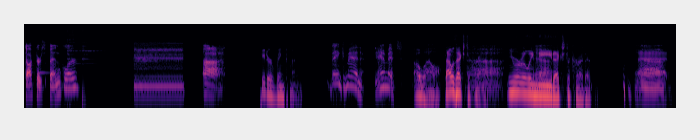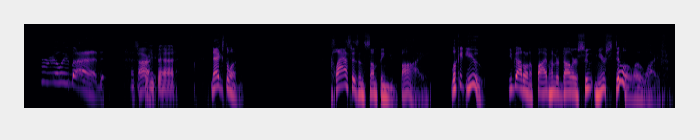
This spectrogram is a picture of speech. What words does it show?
Dr. Spengler? Ah, Peter Venkman. Venkman. Damn it. Oh well, that was extra credit. Ah, you really yeah. need extra credit. Bad. really bad. that's All pretty right. bad. Next one. Class isn't something you buy. Look at you. You've got on a $500 suit and you're still a low life.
